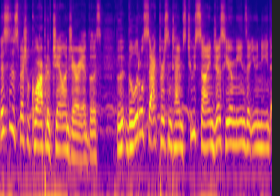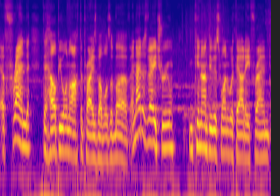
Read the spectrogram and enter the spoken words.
This is a special cooperative challenge area. This, the, the little sack person times two sign just here means that you need a friend to help you unlock the prize bubbles above. And that is very true. You cannot do this one without a friend.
